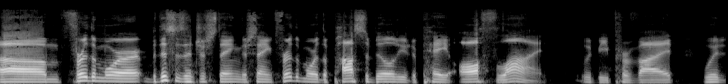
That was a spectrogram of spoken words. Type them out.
Um, furthermore, but this is interesting. They're saying furthermore, the possibility to pay offline would be provide would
